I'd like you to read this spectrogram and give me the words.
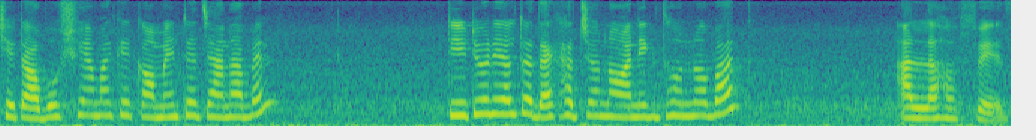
সেটা অবশ্যই আমাকে কমেন্টে জানাবেন। টিউটোরিয়ালটা দেখার জন্য অনেক ধন্যবাদ। আল্লাহ হাফেজ।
